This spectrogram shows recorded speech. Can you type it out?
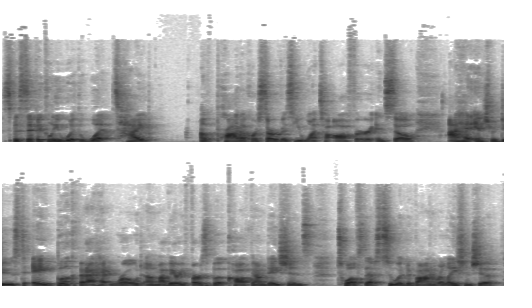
specifically with what type of product or service you want to offer and so I had introduced a book that I had wrote, um, my very first book called Foundations 12 Steps to a Divine Relationship.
